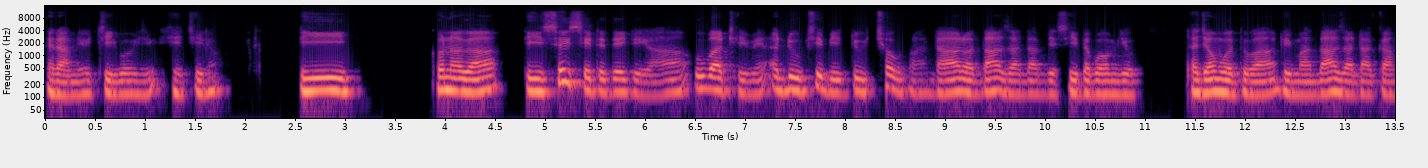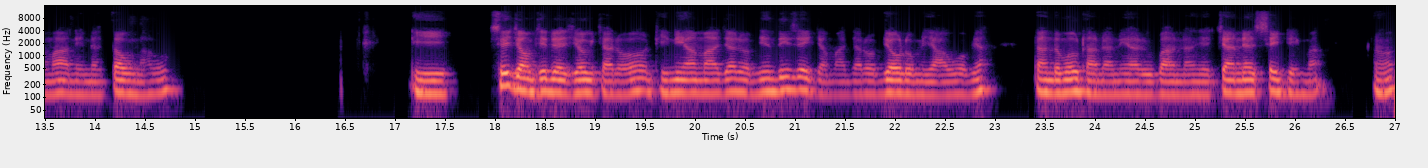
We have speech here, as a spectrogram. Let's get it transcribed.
အဲ့ဒါမျိုးကြည်ဖို့ရည်ကြည်တော့ဒီ ခုနကဒီစိတ်စေတသိက်တွေကဥပတိပင် အတူဖြစ်ပြီးတူချုပ်သွားဒါကတော့သာဇာတပစ္စည်းသဘောမျိုးဒါကြောင့်မို့သူကဒီမှာသာဇာတကာမအနေနဲ့တောင်းတာကိုဒီစိတ်ကြောင့်ဖြစ်တဲ့ရုပ်ကြတော့ဒီနေရာမှာကြတော့မြင်သိစိတ်ကြမှာကြတော့ပြောလို့မရဘူးပေါ့ဗျာတန်သမုဋ္ဌာဏနေရရူပနာရဲ့ကြံတဲ့စိတ်တွေမှာနော်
